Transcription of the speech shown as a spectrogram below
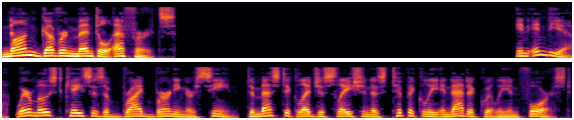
Non-governmental efforts In India, where most cases of bride burning are seen, domestic legislation is typically inadequately enforced.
